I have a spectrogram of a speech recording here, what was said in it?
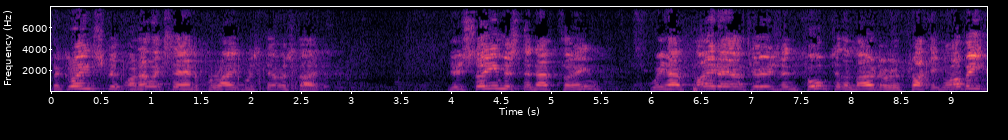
The green strip on Alexander Parade was devastated. You see, Mr Napthine, we have paid our dues in full to the motor and trucking lobby.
